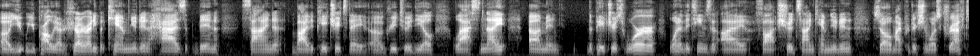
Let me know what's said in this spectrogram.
uh, you you probably heard already, but Cam Newton has been signed by the Patriots. They uh, agreed to a deal last night, um, and the Patriots were one of the teams that I thought should sign Cam Newton. So my prediction was correct.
